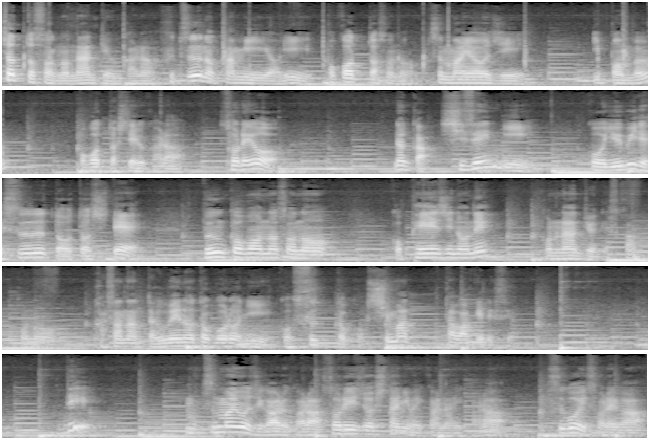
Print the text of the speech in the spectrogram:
ちょっとその何て言うのかな普通の紙よりポコッとその爪楊枝1本分ポコッとしてるからそれをなんか自然にこう指でスーッと落として文庫本のそのこうページのねこのなんて言うんですかこの重なった上のところにこうスッとこうしまったわけですよ。で爪楊枝があるからそれ以上下にはいかないからすごいそれが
